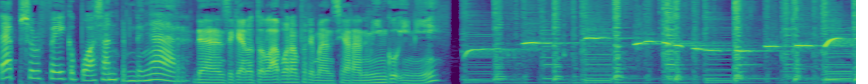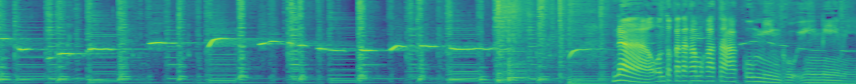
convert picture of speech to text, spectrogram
tab survei kepuasan pendengar. Dan sekian untuk laporan penerimaan siaran minggu ini. Nah, untuk kata kamu kata aku minggu ini nih,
